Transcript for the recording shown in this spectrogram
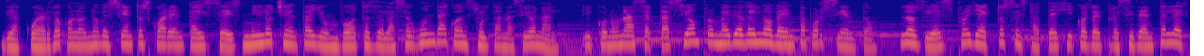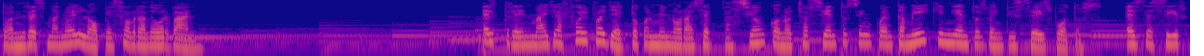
de acuerdo con los 946.081 votos de la segunda consulta nacional, y con una aceptación promedio del 90%, los 10 proyectos estratégicos del presidente electo Andrés Manuel López Obrador van. El Tren Maya fue el proyecto con menor aceptación con 850.526 votos, es decir,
